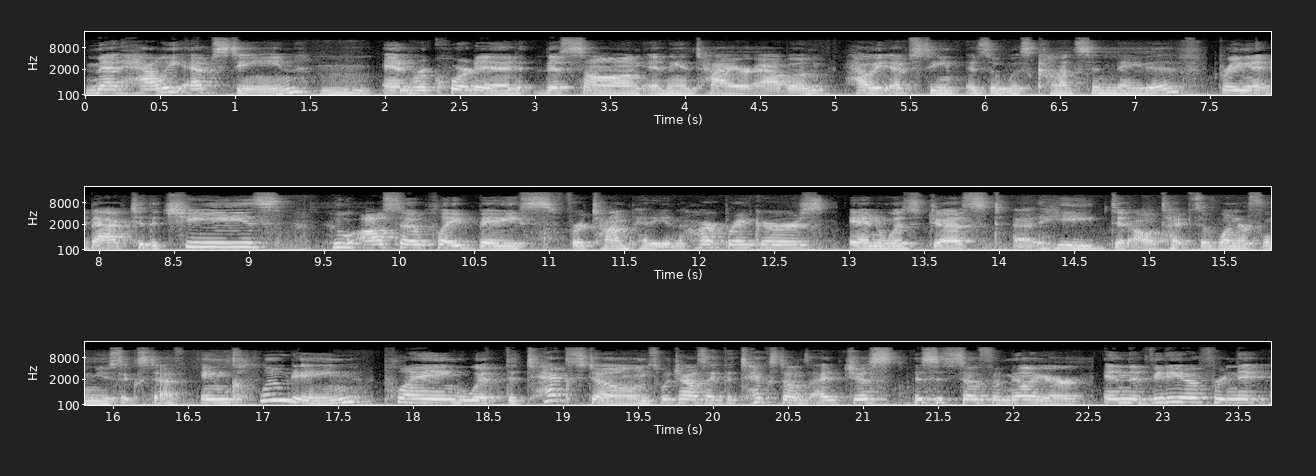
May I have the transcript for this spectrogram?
met Howie Epstein, and recorded this song and the entire album. Howie Epstein is a Wisconsin native, bringing it back to the cheese who also played bass for Tom Petty and the Heartbreakers and was just, uh, he did all types of wonderful music stuff, including playing with the Textones, which I was like, the Textones, I just, this is so familiar. In the video for Nick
